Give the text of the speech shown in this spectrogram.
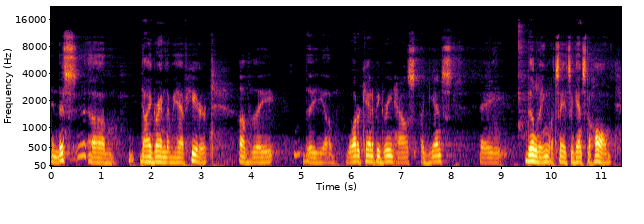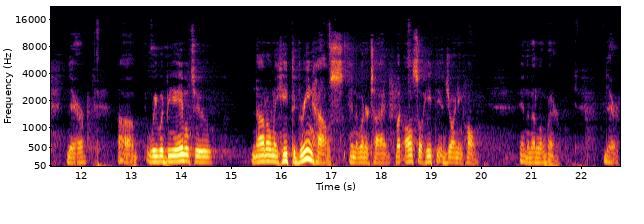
in this um, diagram that we have here of the, the uh, water canopy greenhouse against a building, let's say it's against a home there, um, we would be able to not only heat the greenhouse in the wintertime, but also heat the adjoining home in the middle of winter there.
